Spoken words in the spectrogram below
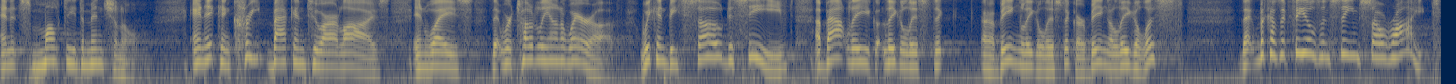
and it's multidimensional. And it can creep back into our lives in ways that we're totally unaware of. We can be so deceived about legalistic, uh, being legalistic or being a legalist that because it feels and seems so right.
